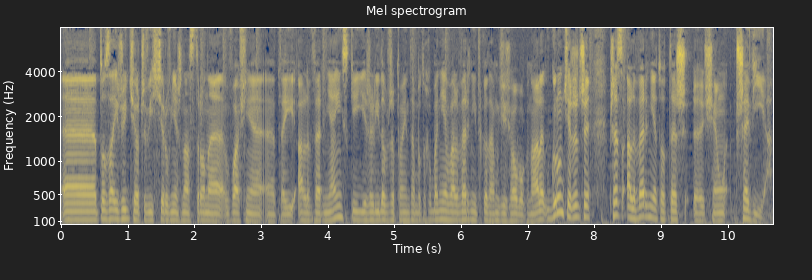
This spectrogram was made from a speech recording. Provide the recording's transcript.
e, to zajrzyjcie oczywiście również na stronę właśnie e, tej alwerniańskiej, jeżeli dobrze pamiętam, bo to chyba nie w Alwerni, tylko tam gdzieś obok, no ale w gruncie rzeczy przez Alwernię to też e, się przewija.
